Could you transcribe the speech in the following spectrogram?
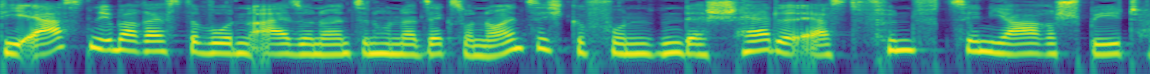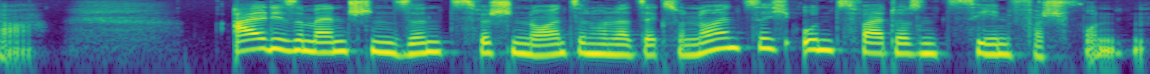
Die ersten Überreste wurden also 1996 gefunden, der Schädel erst 15 Jahre später. All diese Menschen sind zwischen 1996 und 2010 verschwunden.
